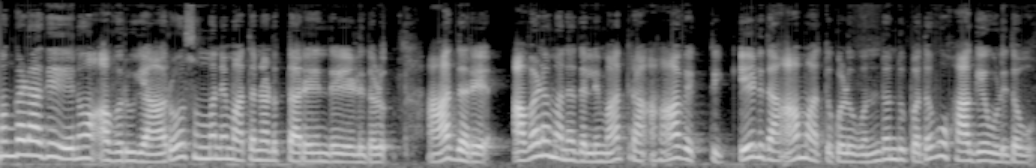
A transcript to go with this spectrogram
ಮಂಗಳಾಗೆ ಏನೋ ಅವರು ಯಾರೋ ಸುಮ್ಮನೆ ಮಾತನಾಡುತ್ತಾರೆ ಎಂದೇ ಹೇಳಿದಳು. ಆದರೆ ಅವಳ ಮನದಲ್ಲಿ ಮಾತ್ರ ಆ ವ್ಯಕ್ತಿ ಹೇಳಿದ ಆ ಮಾತುಗಳು ಒಂದೊಂದು ಪದವು ಹಾಗೆ ಉಳಿದವು.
